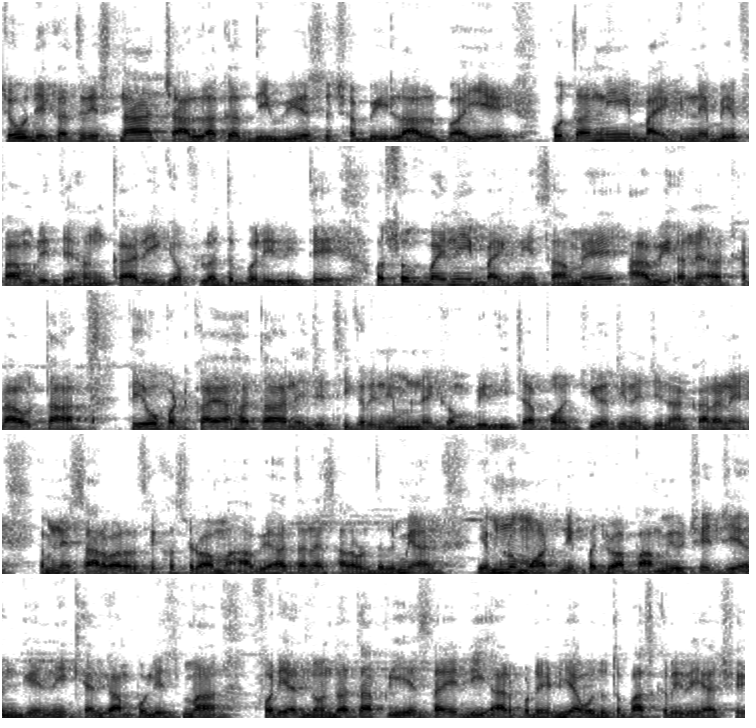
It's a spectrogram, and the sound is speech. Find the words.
ચૌદ એકત્રીસના ચાલક દિવ્યેશ છબીલાલભાઈએ પોતાની બાઇકને બેફામ રીતે હંકારી ગફલતભરી રીતે અશોકભાઈની બાઇકની સામે આવી અને અથડાવતા તેઓ પટકાયા હતા અને જેથી કરીને એમને ગંભીર ઈજા પહોંચી હતી અને જેના કારણે એમને સારવાર અર્થે ખસેડવામાં આવ્યા હતા અને સારવાર દરમિયાન એમનું મોત નિપજવા પામ્યું છે, જે અંગેની ખેરગામ પોલીસમાં ફરિયાદ નોંધાતા પીએસઆઈ ડીઆર પરેડિયા વધુ તપાસ કરી રહ્યા છે.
